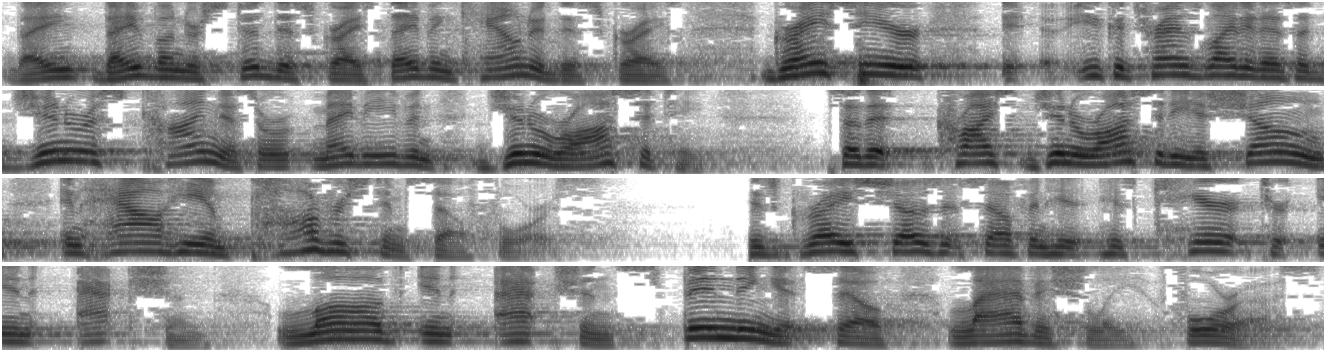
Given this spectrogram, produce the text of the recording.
They, they've understood this grace. They've encountered this grace. Grace here, you could translate it as a generous kindness or maybe even generosity. So that Christ's generosity is shown in how he impoverished himself for us. His grace shows itself in his, his character in action, love in action, spending itself lavishly for us.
